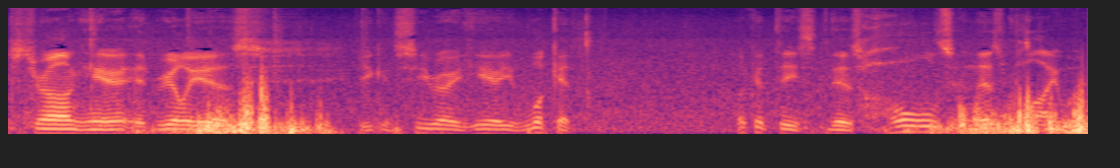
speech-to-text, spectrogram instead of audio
strong here. It really is. You can see right here. You look at look at these. There's holes in this plywood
